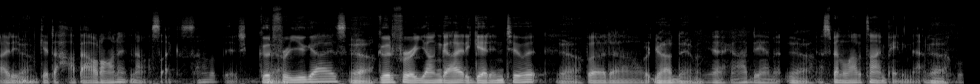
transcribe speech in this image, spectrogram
I didn't get to hop out on it, and I was like, son of a bitch. Good for you guys. Yeah. Good for a young guy to get into it. Yeah. But uh, but God damn it. yeah, god damn it. Yeah. I spent a lot of time painting that Yeah. little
